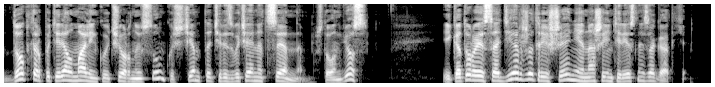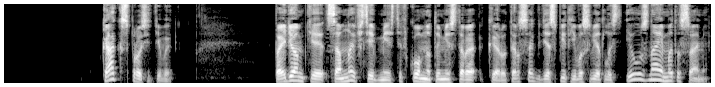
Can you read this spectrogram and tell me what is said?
Доктор потерял маленькую черную сумку с чем-то чрезвычайно ценным, что он вез, и которая содержит решение нашей интересной загадки. «Как?» — спросите вы. Пойдемте со мной все вместе в комнату мистера Кэрутерса, где спит его светлость, и узнаем это сами.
